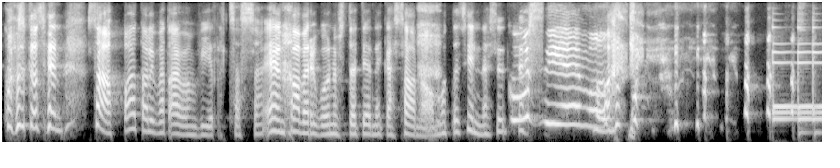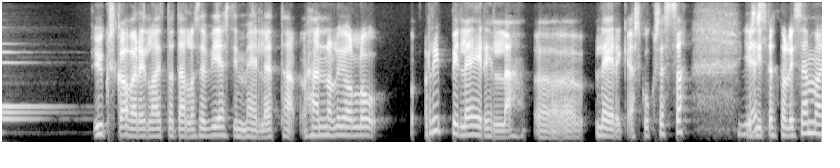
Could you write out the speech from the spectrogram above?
koska sen saappaat olivat aivan virtsassa. Eihän kaveri voinut sitä tietenkään sanoa, mutta sinne sitten... Kusiemo! Yksi kaveri laittoi tällaisen viestin meille, että hän oli ollut rippileirillä ö, leirikeskuksessa. Yes. Ja sitten se oli semmoinen,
